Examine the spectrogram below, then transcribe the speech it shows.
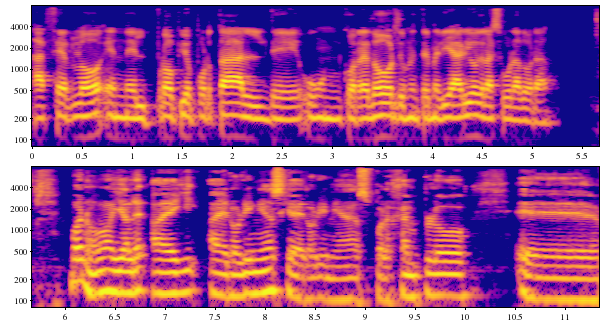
hacerlo en el propio portal de un corredor, de un intermediario, de la aseguradora? Bueno, hay, hay aerolíneas y aerolíneas. Por ejemplo, eh,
